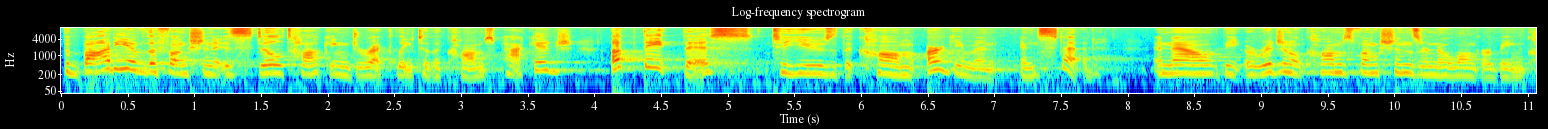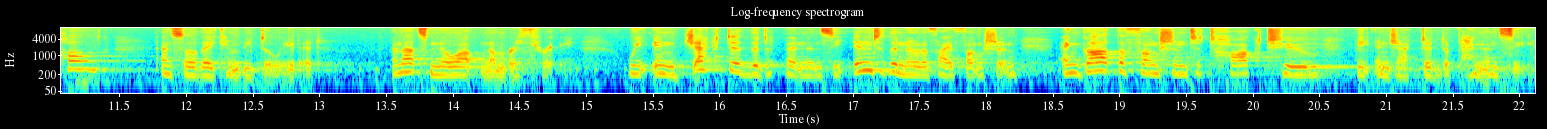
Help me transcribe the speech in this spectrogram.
The body of the function is still talking directly to the comms package. Update this to use the com argument instead. And now the original comms functions are no longer being called, and so they can be deleted. And that's no-op number three. We injected the dependency into the notify function and got the function to talk to the injected dependency.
